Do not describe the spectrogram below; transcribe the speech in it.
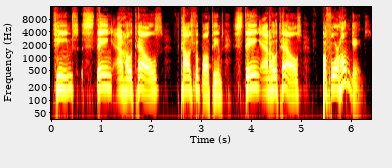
teams staying at hotels, college football teams staying at hotels before home games.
